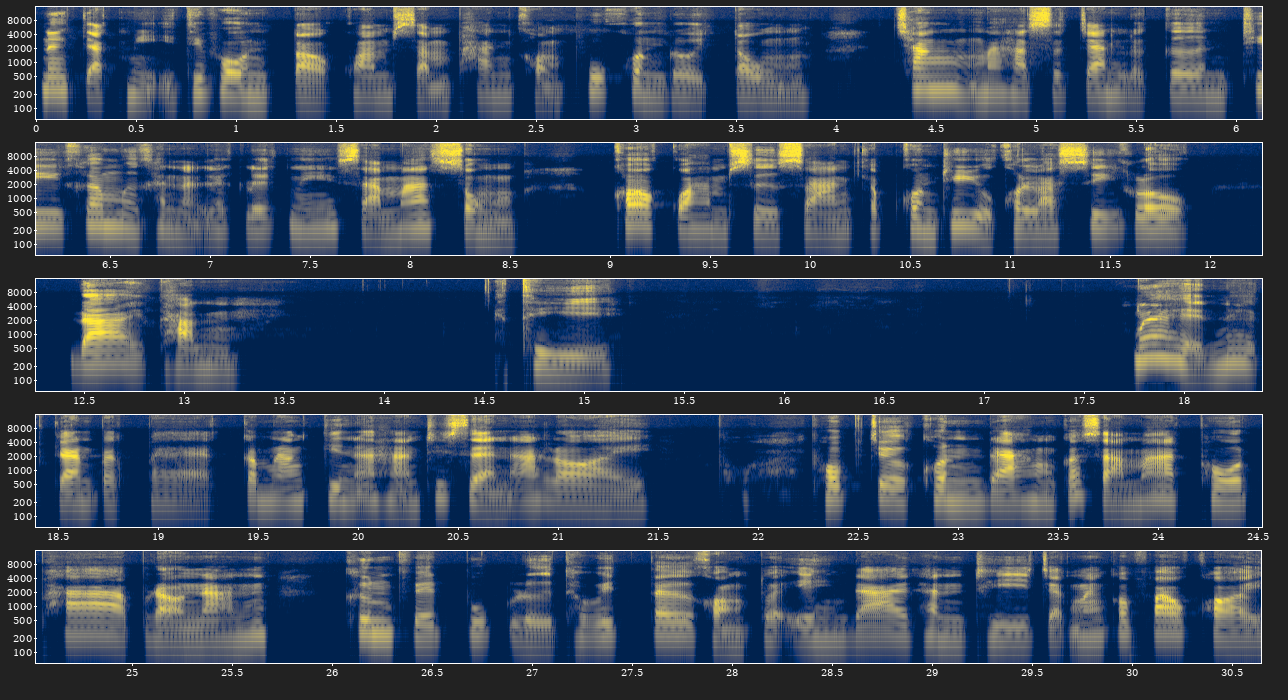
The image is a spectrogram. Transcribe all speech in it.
เนื่องจากมีอิทธิพลต่อความสัมพันธ์ของผู้คนโดยตรง ช่างมหัศจรรย์เหลือเกินที่เครื่องมือขนาดเล็ก ๆ นี้สามารถส่ง ข้อความสื่อสารกับคนที่อยู่คนละซีกโลกได้ทันที เมื่อเห็นเหตุการณ์แปลกๆกำลังกินอาหารที่แสนอร่อย พบเจอคนดังก็สามารถโพสต์ภาพเหล่านั้นขึ้นเฟซบุ๊กหรือ Twitter ของตัวเองได้ทันที จากนั้นก็เฝ้าคอย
